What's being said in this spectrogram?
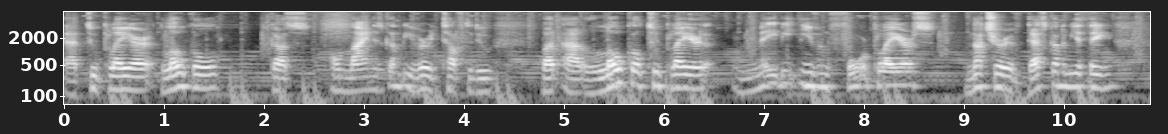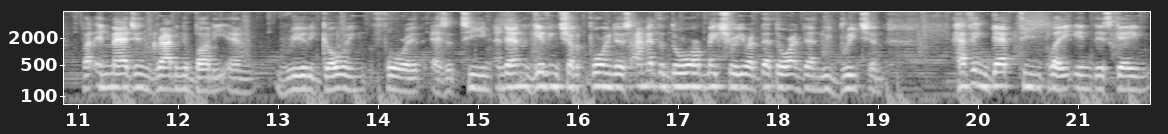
Uh, two player local, because online is gonna be very tough to do but a local two player, maybe even four players. Not sure if that's going to be a thing, but imagine grabbing a buddy and really going for it as a team and then giving each other pointers. I'm at the door, make sure you're at that door, and then we breach. And having that team play in this game,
